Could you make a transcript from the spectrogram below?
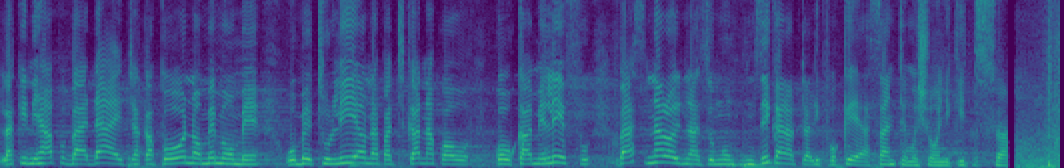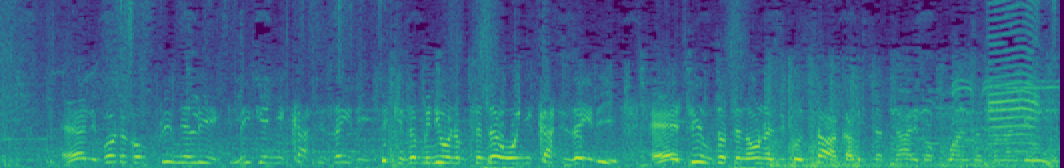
lakini hapo baadaye tutakapoona umeme ume, umetulia unapatikana kwa, kwa ukamilifu, basi nalo linazungumzika na tutalipokea. Asante Mheshimiwa Mwenyekiti. Eh, ni Vodacom Premier League, ligi yenye kasi zaidi ikidhaminiwa na mtandao wenye kasi zaidi. Eh, timu zote naona ziko sawa kabisa tayari kwa kuanza mtanange huu.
